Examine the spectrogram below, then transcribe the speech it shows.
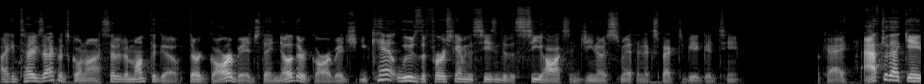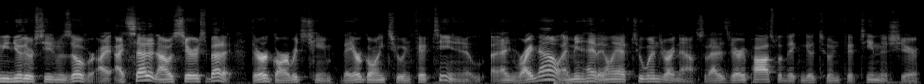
I can tell you exactly what's going on. I said it a month ago. They're garbage. They know they're garbage. You can't lose the first game of the season to the Seahawks and Geno Smith and expect to be a good team. Okay. After that game, you knew their season was over. I, I said it, and I was serious about it. They're a garbage team. They are going two and fifteen, and, it, and, right now, I mean, hey, they only have two wins right now, so that is very possible they can go two and fifteen this year.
